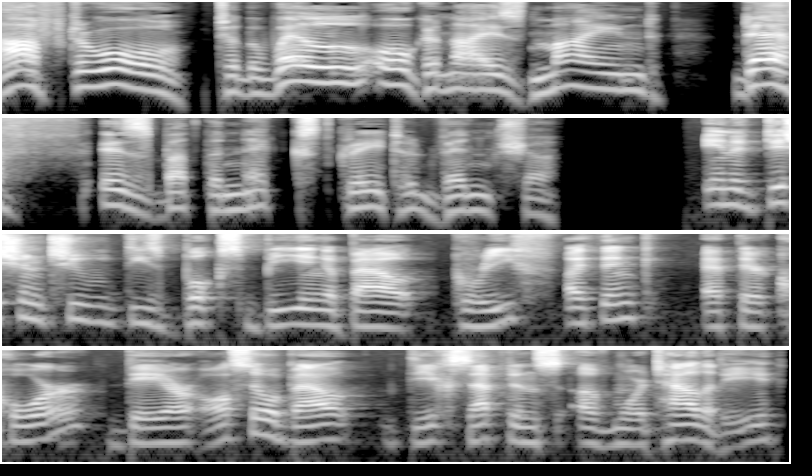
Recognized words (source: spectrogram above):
After all, to the well organized mind, death is but the next great adventure. in addition to these books being about grief, I think, at their core, they are also about the acceptance of mortality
